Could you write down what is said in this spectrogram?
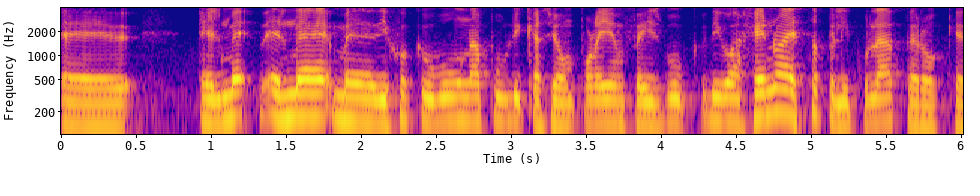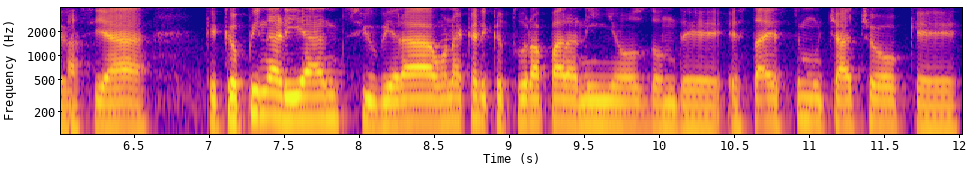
eh, él, me, él me, me, dijo que hubo una publicación por ahí en Facebook, digo, ajeno a esta película, pero que ah. decía que qué opinarían si hubiera una caricatura para niños donde está este muchacho que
